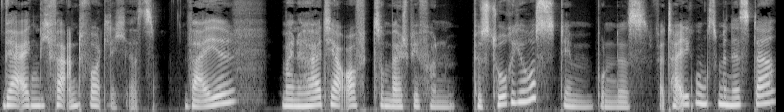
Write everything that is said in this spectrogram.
wer eigentlich verantwortlich ist. Weil man hört ja oft zum Beispiel von Pistorius, dem Bundesverteidigungsminister,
